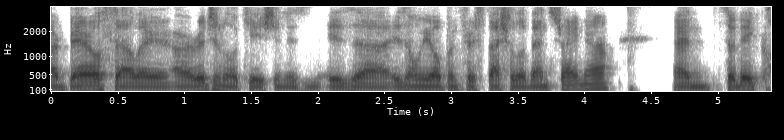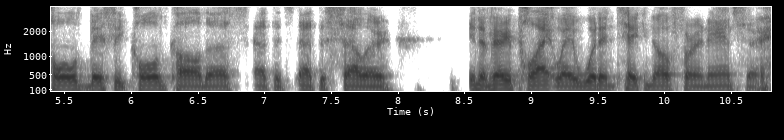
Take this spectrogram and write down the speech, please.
Our barrel cellar, our original location, is is uh, is only open for special events right now, and so they cold basically cold called us at the at the cellar in a very polite way wouldn't take no for an answer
